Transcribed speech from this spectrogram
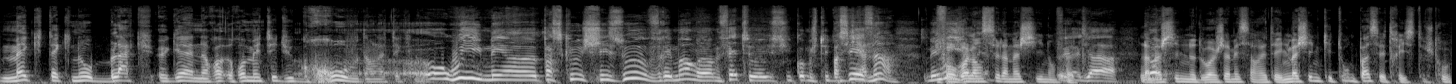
make techno black again, re- remettez du groove dans la techno. Oui, mais euh, parce que chez eux, vraiment, en fait, euh, comme je te Parce qu'il disais. y en a. Mais Il faut oui, relancer la machine, en euh, fait. il y a- La non, machine ne doit jamais s'arrêter. Une machine qui tourne pas, c'est triste, je trouve.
